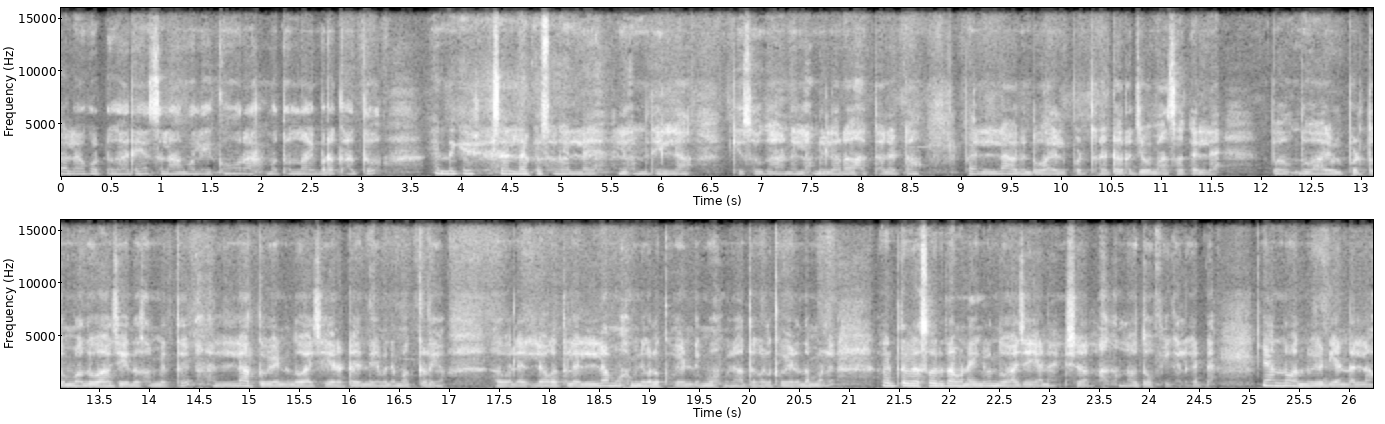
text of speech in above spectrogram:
ഹലോ കൂട്ടുകാരെ അസ്സാം വലൈക്കും വറഹമത്തല്ലാ വർക്കാത്തു എന്തൊക്കെ വിശേഷം? എല്ലാവർക്കും സുഖമല്ലേ? അലഹമില്ല എനിക്ക് സുഖമാണ് അലഹമില്ല റാഹത്താണ് കേട്ടോ അപ്പോൾ എല്ലാവരും ദുബായ ഉൾപ്പെടുത്തണം കേട്ടോ റജബ് മാസമൊക്കെ അല്ലേ ഇപ്പം ദുബായ ഉൾപ്പെടുത്തുമ്പോൾ ദുവാ ചെയ്യുന്ന സമയത്ത് എല്ലാവർക്കും വേണ്ടി ദുവാ ചെയ്യട്ടെ എന്നെയും എന്റെ മക്കളെയും അതുപോലെ ലോകത്തിലെ എല്ലാ മുഹമ്മിനുകൾക്ക് വേണ്ടി മുഹമ്മിനാത്തുകൾക്ക് വേണ്ടി നമ്മൾ ഒരു ദിവസം ഒരു തവണയെങ്കിലും ദുബായ ചെയ്യണം. ഇൻഷാ നല്ല തോഫിക്കൽ കേട്ടെ ഞാൻ അന്ന് വന്ന് വീടിയുണ്ടല്ലോ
